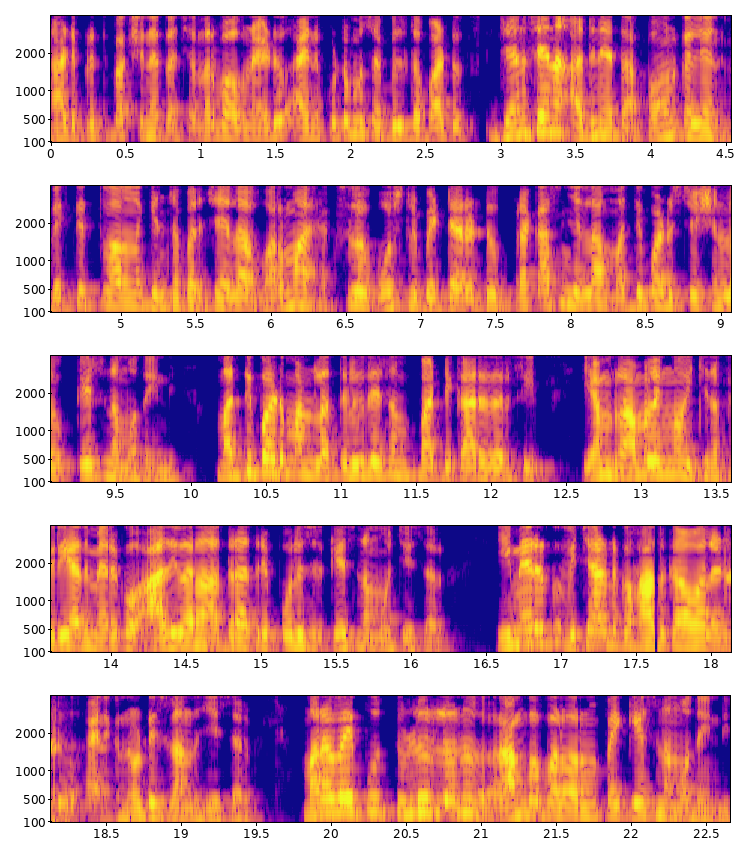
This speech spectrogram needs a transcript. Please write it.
నాటి ప్రతిపక్ష నేత చంద్రబాబు నాయుడు ఆయన కుటుంబ సభ్యులతో పాటు జనసేన అధినేత పవన్ కళ్యాణ్ వ్యక్తిత్వాలను కించపరిచేలా వర్మ ఎక్స్లో పోస్టులు పెట్టారంటూ ప్రకాశం జిల్లా మద్దిపాడు స్టేషన్లో కేసు నమోదైంది. మద్దిపాడు మండల తెలుగుదేశం పార్టీ కార్యదర్శి ఎం రామలింగం ఇచ్చిన ఫిర్యాదు మేరకు ఆదివారం అర్ధరాత్రి పోలీసులు కేసు నమోదు చేశారు. ఈ మేరకు విచారణకు హాజరు కావాలంటూ ఆయనకు నోటీసులు అందజేశారు. మరోవైపు తుళ్ళూరులోనూ రామ్ గోపాల్ వర్మపై కేసు నమోదైంది.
